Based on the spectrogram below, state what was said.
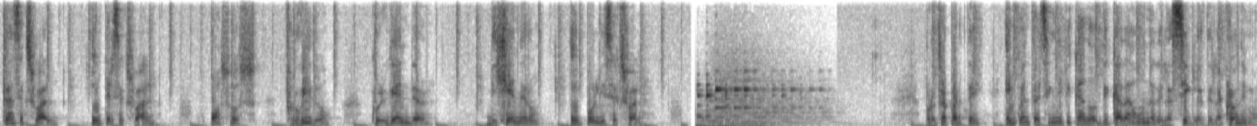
transexual, intersexual, osos, fluido, queergender, bigénero y polisexual. Por otra parte, en cuanto al significado de cada una de las siglas del acrónimo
